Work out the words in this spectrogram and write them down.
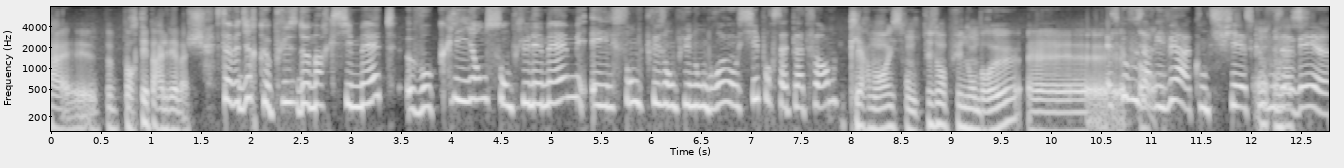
euh, porté par LVMH. Ça veut dire que plus de marques s'y mettent, vos clients ne sont plus les mêmes et ils sont de plus en plus nombreux aussi pour cette plateforme? Clairement, ils sont de plus en plus nombreux. Est-ce que vous arrivez à quantifier? Est-ce que vous avez...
